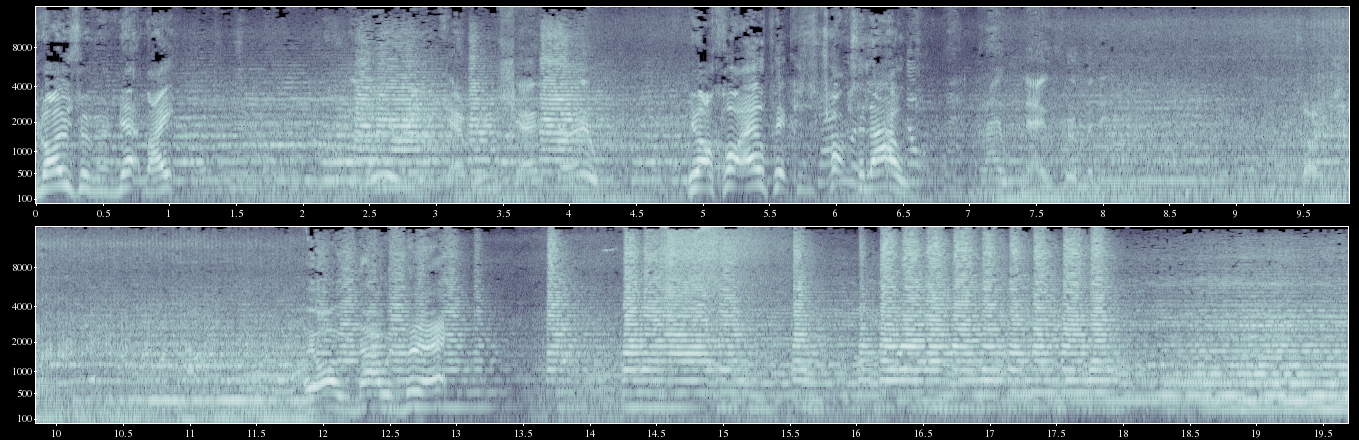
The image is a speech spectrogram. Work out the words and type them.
Loads of them yet, mate. Yeah, I can't help it because the trucks are loud. Loud now for a minute. Don't shout. They are now in a minute. We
